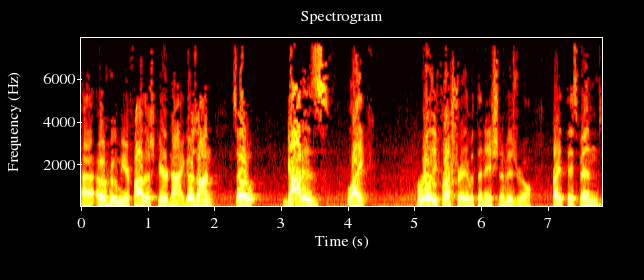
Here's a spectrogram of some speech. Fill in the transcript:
uh, or whom your fathers feared not. It goes on. So God is like really frustrated with the nation of Israel, right? They spend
